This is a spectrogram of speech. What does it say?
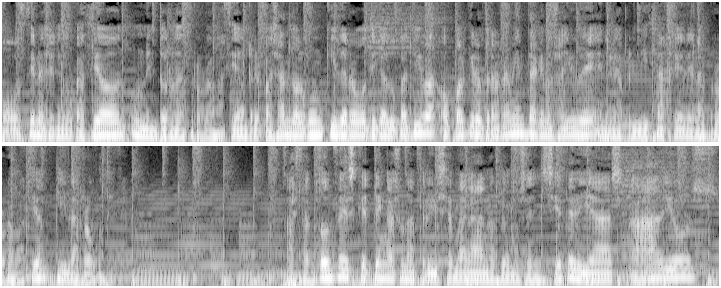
opciones en educación, un entorno de programación, repasando algún kit de robótica educativa o cualquier otra herramienta que nos ayude en el aprendizaje de la programación y la robótica. Hasta entonces, que tengas una feliz semana, nos vemos en 7 días, adiós.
